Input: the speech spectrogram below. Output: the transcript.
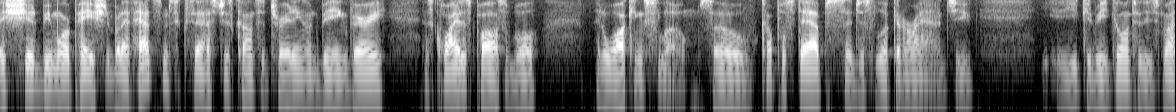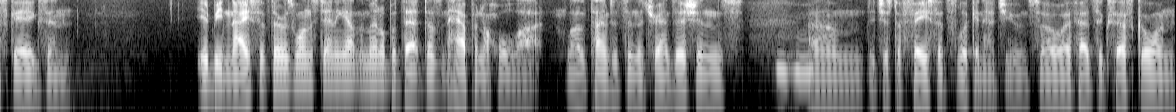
I should be more patient but i've had some success just concentrating on being very as quiet as possible and walking slow. So a couple steps and just looking around. You you could be going through these muskegs and it'd be nice if there was one standing out in the middle but that doesn't happen a whole lot. A lot of times it's in the transitions Mm-hmm. um, it's just a face that's looking at you, and so I've had success going,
